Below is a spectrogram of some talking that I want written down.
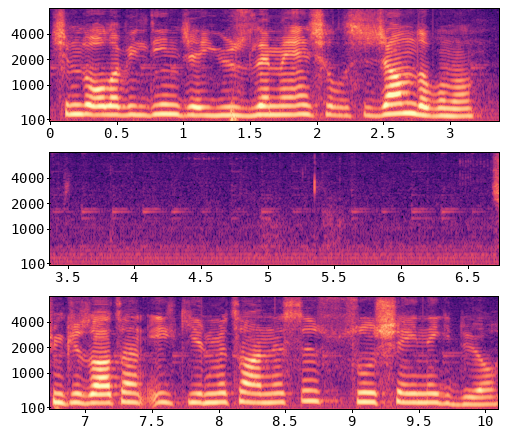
Şimdi olabildiğince yüzlemeye çalışacağım da bunu. Çünkü zaten ilk 20 tanesi su şeyine gidiyor.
